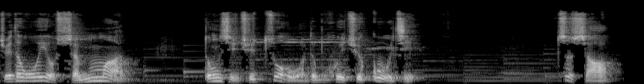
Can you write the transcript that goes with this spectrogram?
觉得我有什么东西去做，我都不会去顾忌。至少，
